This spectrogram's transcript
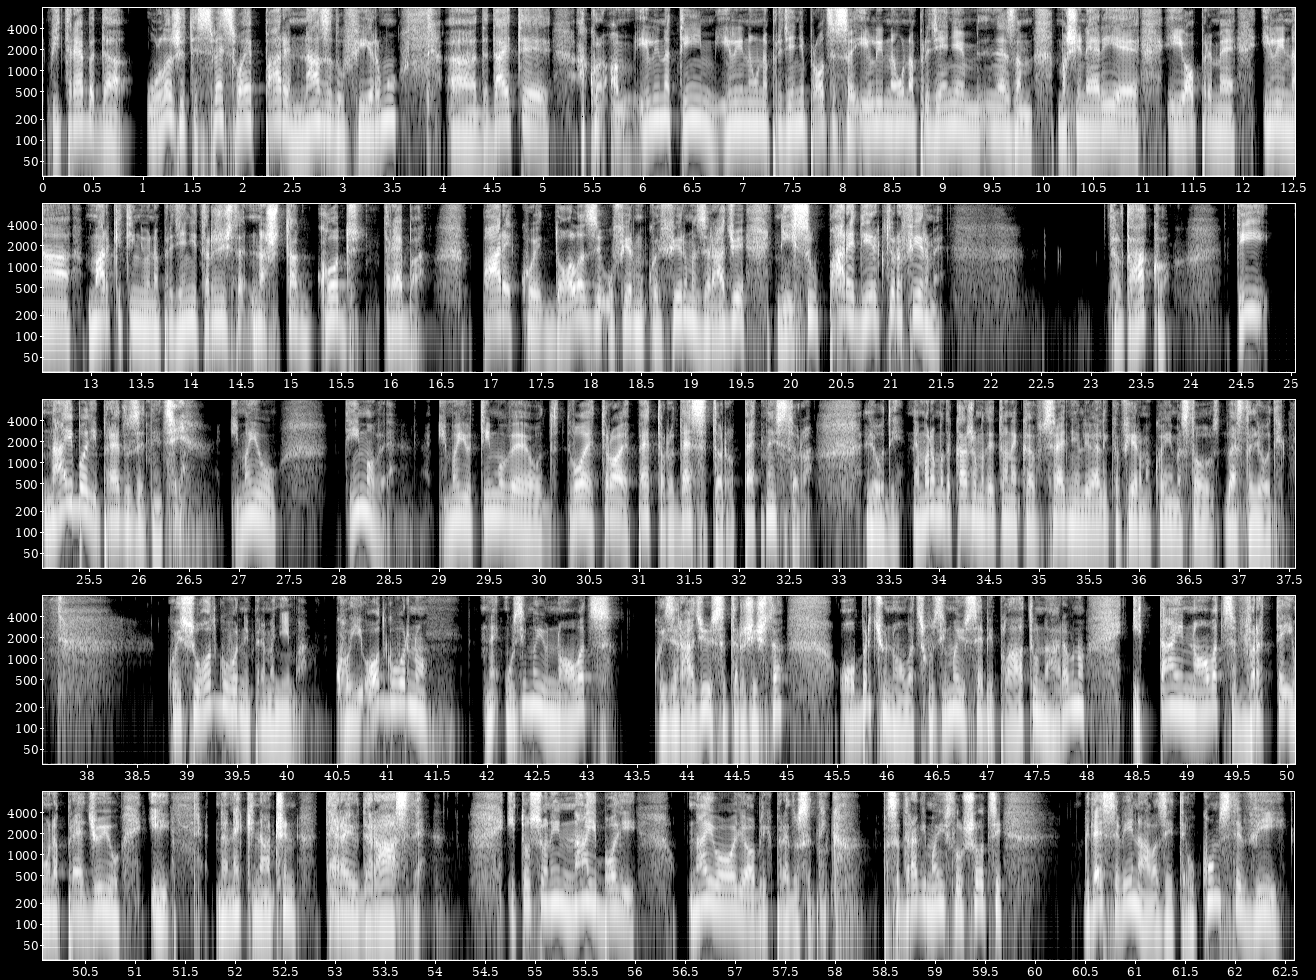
Vi treba da ulažete sve svoje pare nazad u firmu, da dajete ako, ili na tim, ili na unapređenje procesa, ili na unapređenje, ne znam, mašinerije i opreme, ili na marketing i unapređenje tržišta, na šta god treba. Pare koje dolaze u firmu, koje firma zarađuje, nisu pare direktora firme. Je li tako? Ti najbolji preduzetnici imaju timove, imaju timove od dvoje, troje, petoro, desetoro, petnaestoro ljudi. Ne moramo da kažemo da je to neka srednja ili velika firma koja ima 100, 200 ljudi. Koji su odgovorni prema njima. Koji odgovorno ne uzimaju novac koji zarađuju sa tržišta, obrću novac, uzimaju sebi platu naravno i taj novac vrte i unapređuju i na neki način teraju da raste. I to su oni najbolji, najbolji oblik preduzetnika. Pa sad, dragi moji slušalci, gde se vi nalazite? U kom ste vi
